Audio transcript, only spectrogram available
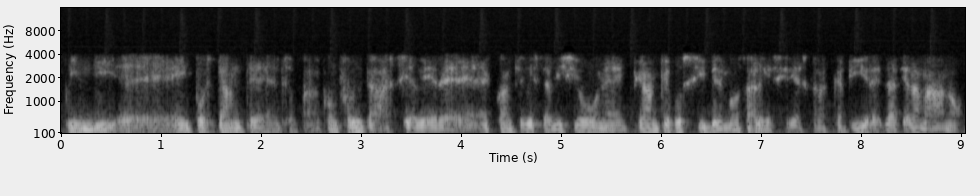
Quindi eh, è importante insomma, confrontarsi avere ecco, anche questa visione più ampia possibile in modo tale che si riescano a capire, dati alla mano,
